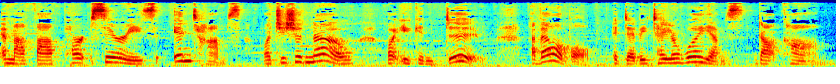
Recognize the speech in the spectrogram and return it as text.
in my five part series, End Times What You Should Know, What You Can Do, available at DebbieTaylorWilliams.com.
